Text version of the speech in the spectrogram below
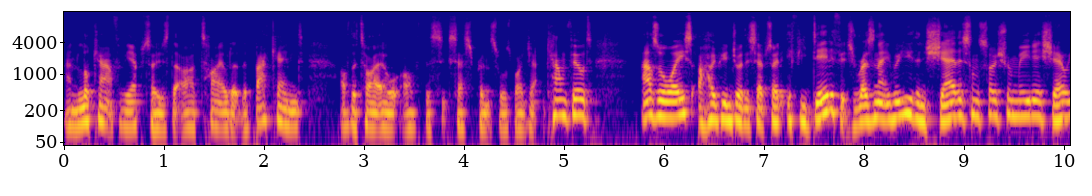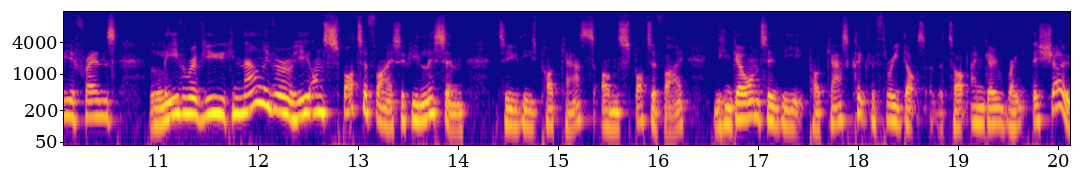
and look out for the episodes that are titled at the back end of the title of the Success Principles by Jack Canfield. As always, I hope you enjoyed this episode. If you did, if it's resonated with you, then share this on social media, share it with your friends, leave a review. You can now leave a review on Spotify. So if you listen to these podcasts on Spotify, you can go onto the podcast, click the three dots at the top, and go rate this show.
